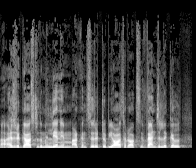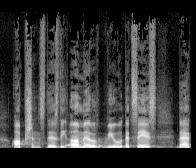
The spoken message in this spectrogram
uh, as regards to the millennium are considered to be orthodox evangelical options. There's the Amil view that says that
